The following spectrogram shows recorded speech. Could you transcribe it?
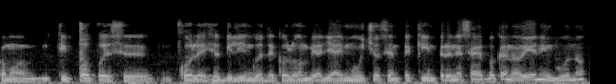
como tipo pues eh, colegios bilingües de Colombia, ya hay muchos en Pekín, pero en esa época no había ninguno.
